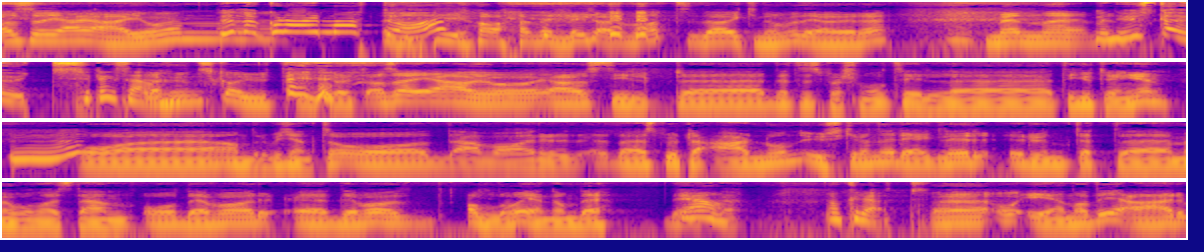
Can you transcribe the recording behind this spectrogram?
altså jeg er jo en Du er nå glad i mat, du òg. Ja, jeg er veldig glad i mat. Det har ikke noe med det å gjøre. Men, eh, Men hun skal ut, liksom. ja, hun skal ut. Hun skal ut. Altså, jeg, har jo, jeg har jo stilt uh, dette spørsmålet til, uh, til guttegjengen Mhm. og uh, andre bekjente, og der var, da jeg spurte er det noen uskrevne regler rundt dette med one night stand, og det var, eh, det var alle var enige om det. Det Ja. er det. Akkurat. Eh, og en av de er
